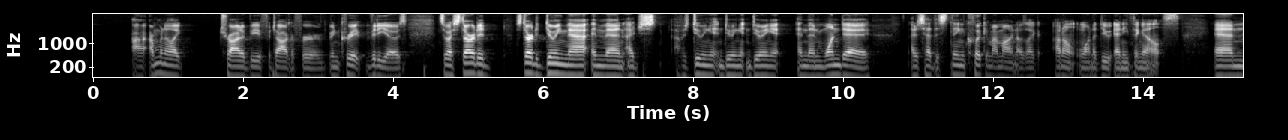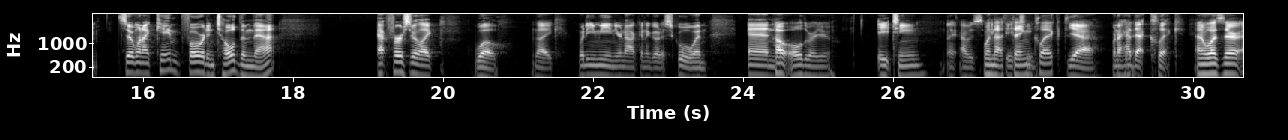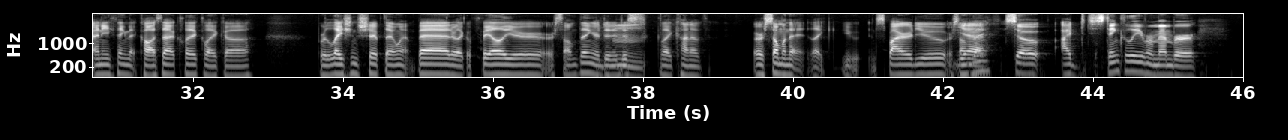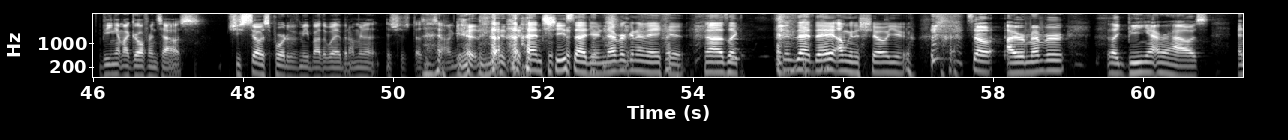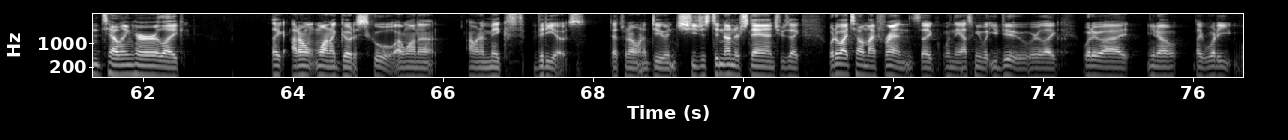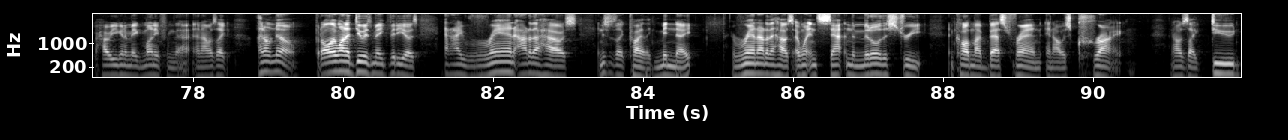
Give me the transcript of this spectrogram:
I, i'm gonna like try to be a photographer and create videos. So i started started doing that and then i just i was doing it and doing it and doing it. And then one day i just had this thing click in my mind. I was like i don't want to do anything else. And so when i came forward and told them that at first they're like whoa. Like what do you mean you're not going to go to school and and How old were you 18 like i was when that 18. thing clicked? yeah when i had that click And was there anything that caused that click, like a relationship that went bad, or like a failure, or something, or did it just Mm. like kind of, or someone that like you inspired you, or something? Yeah. So I distinctly remember being at my girlfriend's house. She's so supportive of me, by the way, but I'm gonna. It just doesn't sound good. and she said, "You're never gonna make it." And I was like, "Since that day, I'm gonna show you." so I remember like being at her house and telling her like like I don't want to go to school. I want to I want to make f- videos. That's what I want to do. And she just didn't understand. She was like, "What do I tell my friends like when they ask me what you do or like what do I, you know, like what are you how are you going to make money from that?" And I was like, "I don't know, but all I want to do is make videos." And I ran out of the house, and this was like probably like midnight. I ran out of the house. I went and sat in the middle of the street and called my best friend and I was crying. And I was like, "Dude,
